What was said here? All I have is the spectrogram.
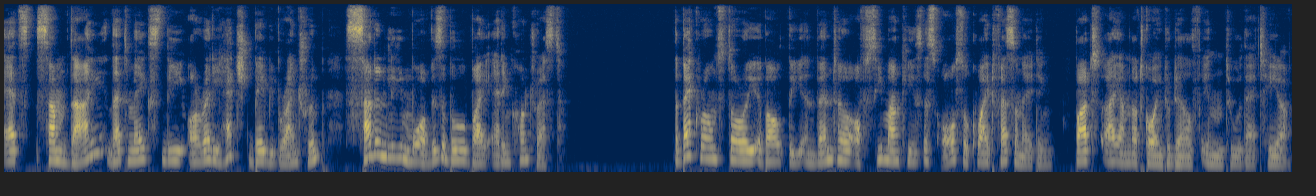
adds some dye that makes the already hatched baby brine shrimp suddenly more visible by adding contrast. The background story about the inventor of sea monkeys is also quite fascinating, but I am not going to delve into that here.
